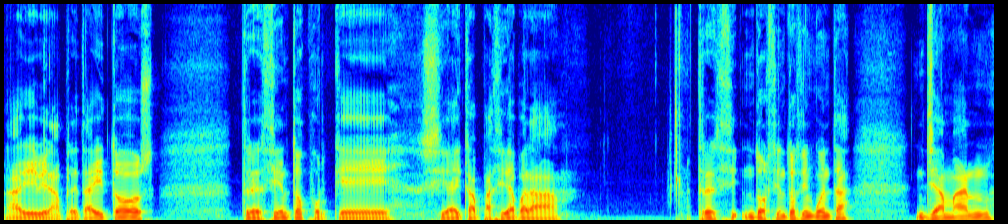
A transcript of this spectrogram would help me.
ahí bien apretaditos, 300 porque si hay capacidad para 250 llaman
